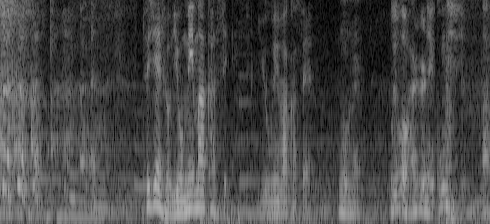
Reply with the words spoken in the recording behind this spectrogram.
推荐一首《有 m 马卡西》。有 m 马卡西。OK。最后还是那恭喜啊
